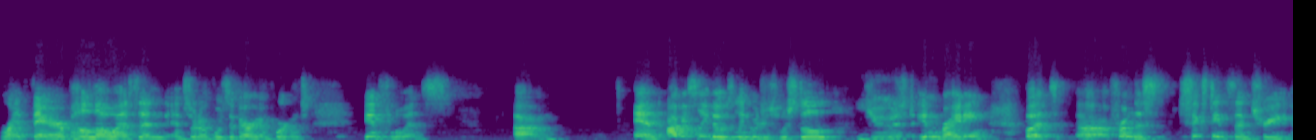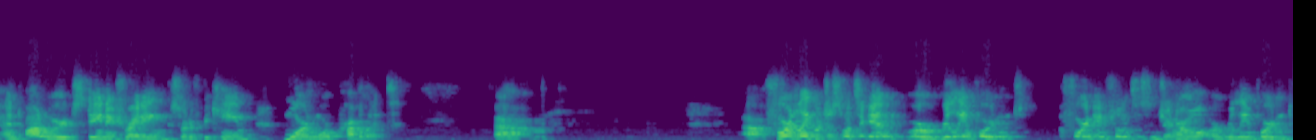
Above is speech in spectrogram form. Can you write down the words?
right there below us and, and sort of was a very important influence. Um, and obviously those languages were still used in writing, but uh, from the 16th century and onwards, Danish writing sort of became more and more prevalent. Um, uh, foreign languages, once again, are really important. Foreign influences in general are really important.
